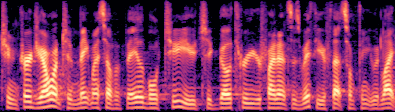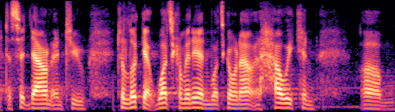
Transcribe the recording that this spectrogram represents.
to encourage you. I want to make myself available to you to go through your finances with you, if that's something you would like, to sit down and to to look at what's coming in, what's going out, and how we can um,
